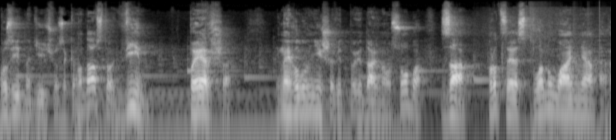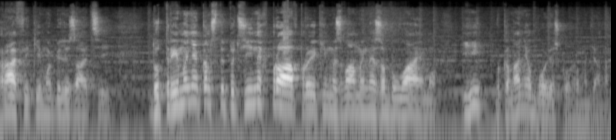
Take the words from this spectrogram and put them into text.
Бо згідно діючого законодавства, він перша і найголовніша відповідальна особа за процес планування, графіки мобілізації, дотримання конституційних прав, про які ми з вами не забуваємо, і виконання обов'язку громадянами.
